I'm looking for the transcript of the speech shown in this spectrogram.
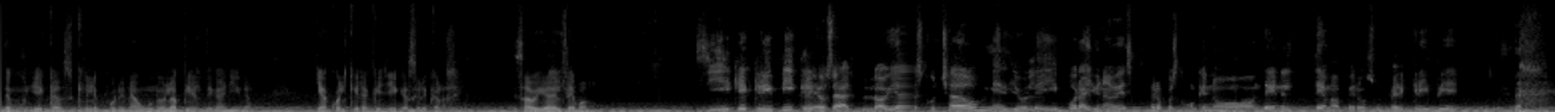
de muñecas que le ponen a uno la piel de gallina y a cualquiera que llegue a acercarse. ¿Sabía del tema? Sí, qué creepy, creo, o sea, lo había escuchado, medio leí por ahí una vez, pero pues como que no andé en el tema, pero súper creepy.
